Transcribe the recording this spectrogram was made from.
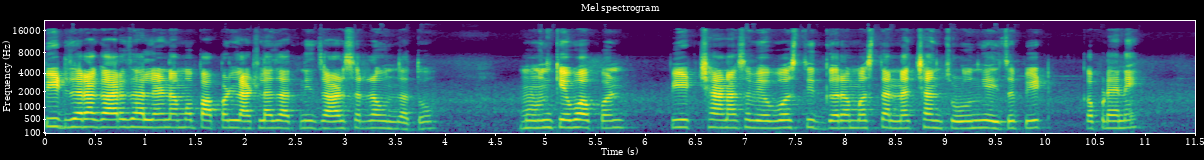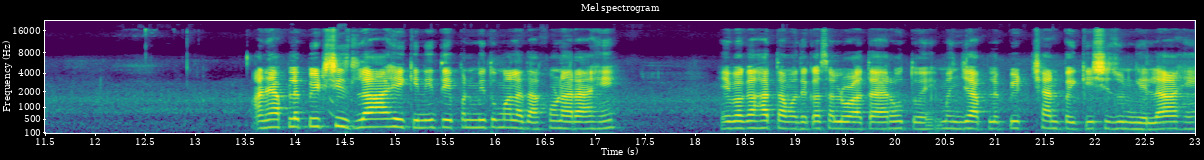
पीठ जरा गार झालं ना मग पापड लाटला जात नाही जाडसर राहून जातो. म्हणून केव्हा आपण पीठ छान असं व्यवस्थित गरम असताना छान चोळून घ्यायचं पीठ कपड्याने. आणि आपलं पीठ शिजलं आहे की नाही ते पण मी तुम्हाला दाखवणार आहे. हे बघा हातामध्ये कसा लोळा तयार होतो आहे म्हणजे आपलं पीठ छानपैकी शिजून गेलं आहे.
